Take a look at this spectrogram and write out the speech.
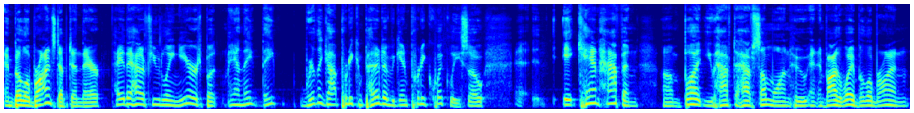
and Bill O'Brien stepped in there. Hey, they had a few lean years, but man, they they really got pretty competitive again pretty quickly. So it, it can happen, um, but you have to have someone who. And, and, by the way, Bill O'Brien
